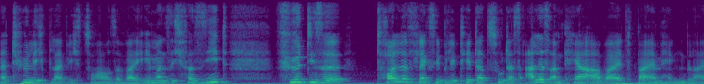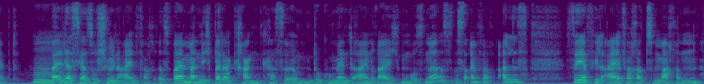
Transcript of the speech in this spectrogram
Natürlich bleibe ich zu Hause, weil ehe man sich versieht, führt diese tolle Flexibilität dazu, dass alles an Care-Arbeit bei einem hängen bleibt. Hm. Weil das ja so schön einfach ist, weil man nicht bei der Krankenkasse irgendein Dokument einreichen muss. Ne? Es ist einfach alles sehr viel einfacher zu machen.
